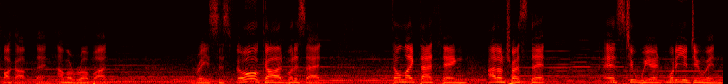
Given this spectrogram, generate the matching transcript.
fuck up then. I'm a robot. Racist. Oh god, what is that? Don't like that thing. I don't trust it. It's too weird. What are you doing?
